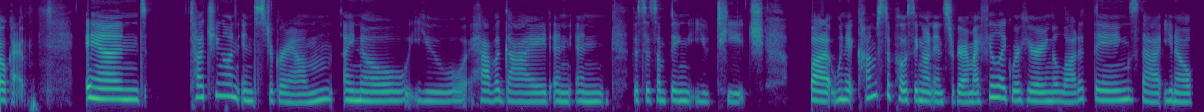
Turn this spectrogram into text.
Okay, and touching on Instagram, I know you have a guide and and this is something you teach, but when it comes to posting on Instagram, I feel like we're hearing a lot of things that, you know,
